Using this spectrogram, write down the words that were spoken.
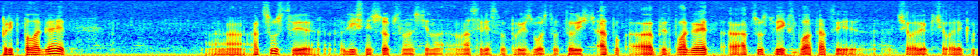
предполагает а, отсутствие личной собственности на, на средства производства, то есть от, а, предполагает отсутствие эксплуатации человека человеком.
